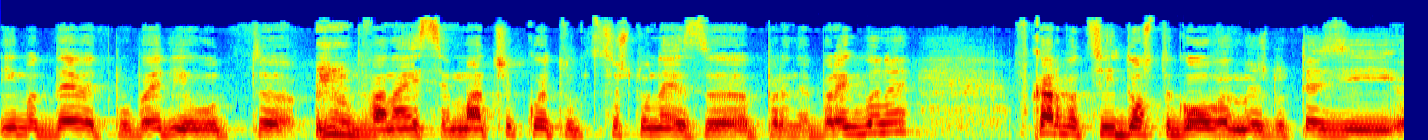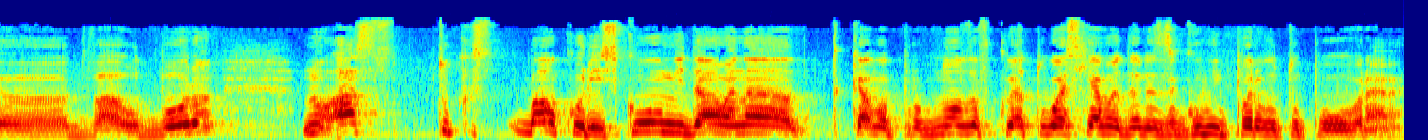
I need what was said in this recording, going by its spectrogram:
Има 9 победи от 12 матча, което също не е за пренебрегване. Вкарват се и доста голове между тези а, два отбора. Но аз тук малко рискувам и давам една такава прогноза, в която Уест Хем е да не загуби първото полувреме.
